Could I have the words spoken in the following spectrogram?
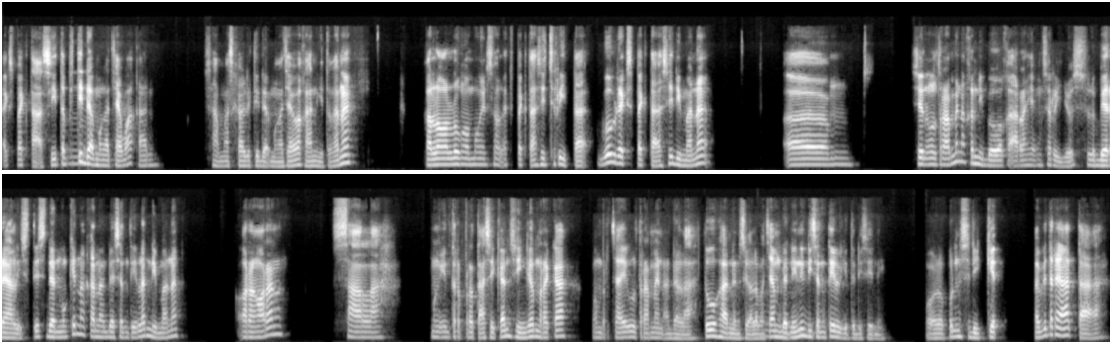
ekspektasi tapi hmm. tidak mengecewakan. Sama sekali tidak mengecewakan gitu. Karena kalau lu ngomongin soal ekspektasi cerita gue berekspektasi di mana um, Shin Ultraman akan dibawa ke arah yang serius lebih realistis dan mungkin akan ada sentilan di mana orang-orang salah menginterpretasikan sehingga mereka mempercayai Ultraman adalah Tuhan dan segala macam. Dan ini disentil gitu di sini. Walaupun sedikit. Tapi ternyata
